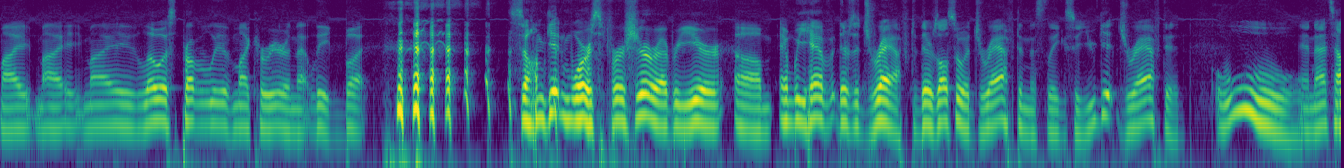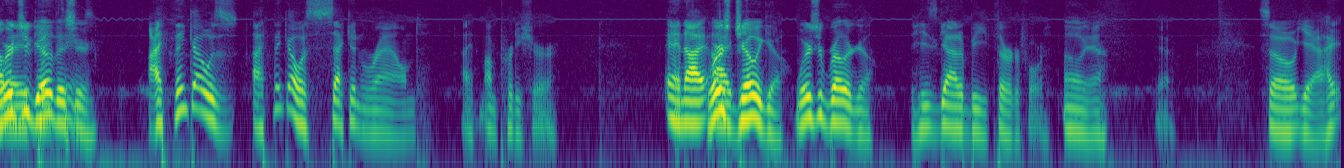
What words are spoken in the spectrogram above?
My my my lowest probably of my career in that league, but so I'm getting worse for sure every year. Um, and we have there's a draft. There's also a draft in this league, so you get drafted, Ooh. and that's how. Where'd you go this teams. year? I think I was I think I was second round. I, I'm pretty sure. And I Where's I- Joey go? Where's your brother go? he's got to be third or fourth. Oh yeah, yeah. So yeah, I,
